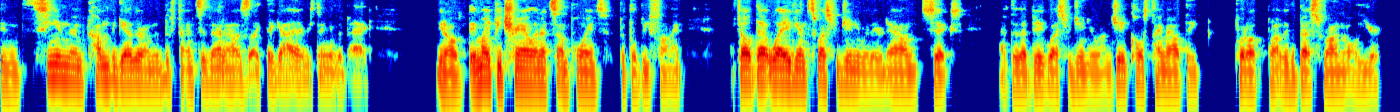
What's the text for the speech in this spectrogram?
and seeing them come together on the defensive end, I was like, they got everything in the bag. You know, they might be trailing at some points, but they'll be fine. I felt that way against West Virginia where they were down six after that big West Virginia run. J. Cole's timeout, they put up probably the best run all year.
